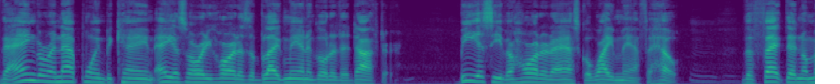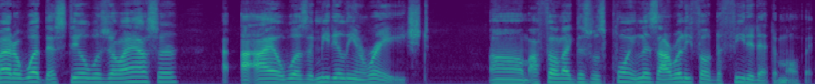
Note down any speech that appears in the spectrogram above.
The anger in that point became A, it's already hard as a black man to go to the doctor. B, it's even harder to ask a white man for help. The fact that no matter what, that still was your answer, I, I was immediately enraged. Um, I felt like this was pointless. I really felt defeated at the moment.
